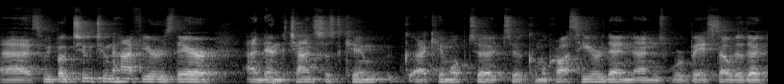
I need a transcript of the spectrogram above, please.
uh, so we about two two and a half years there and then the chance just came uh, came up to, to come across here then and we're based out of the,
